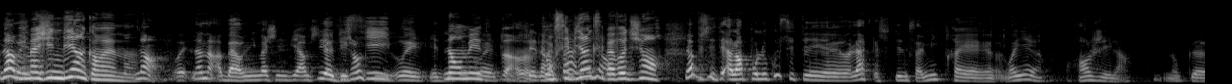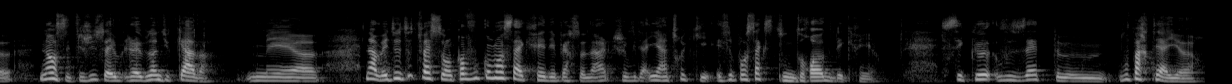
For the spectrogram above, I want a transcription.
non, on mais imagine bien quand même. non, ouais, non, non, bah, on imagine bien aussi. Il y a des Si, gens si. qui, ouais, il y a des Non, gens- mais ouais, bah, on sait bien que c'est pas votre genre. Non, alors pour le coup, c'était euh, là, c'était une famille très, euh, vous voyez, rangée là. Donc euh, non, c'était juste j'avais besoin du cadre. Mais euh, non, mais de toute façon, quand vous commencez à créer des personnages, je vous dire, il y a un truc qui et c'est pour ça que c'est une drogue d'écrire, c'est que vous êtes, euh, vous partez ailleurs.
